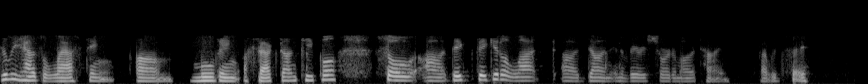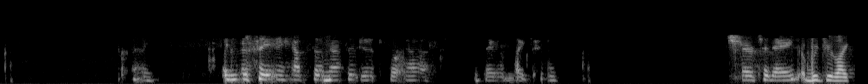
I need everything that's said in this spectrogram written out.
really has a lasting um, moving effect on people. So uh, they, they get a lot uh, done in a very short amount of time, I would say. Okay. And you say they have some messages for us that they would like to share today. Would you like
